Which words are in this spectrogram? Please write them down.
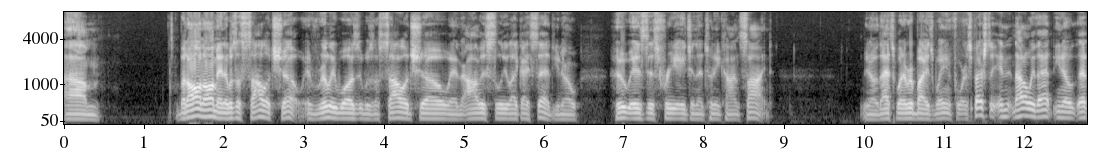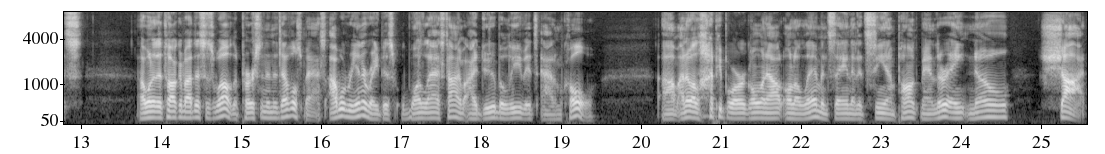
Um, but all in all, man, it was a solid show. It really was. It was a solid show, and obviously, like I said, you know, who is this free agent that Tony Khan signed? You know, that's what everybody's waiting for. Especially, and not only that, you know, that's I wanted to talk about this as well. The person in the Devil's Mask. I will reiterate this one last time. I do believe it's Adam Cole. Um, I know a lot of people are going out on a limb and saying that it's CM Punk. Man, there ain't no shot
